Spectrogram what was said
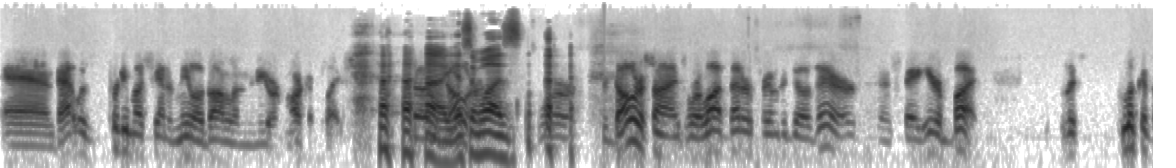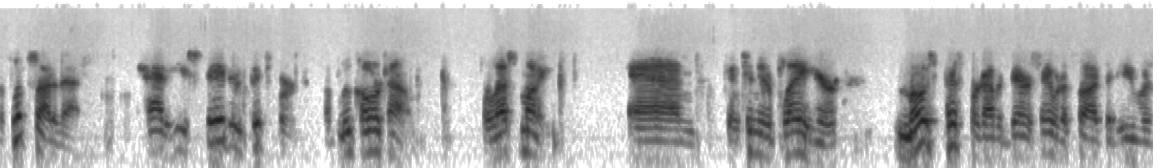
And that was pretty much the end of Neil O'Donnell in the New York marketplace. Yes, it was. were, the dollar signs were a lot better for him to go there than stay here. But let's look at the flip side of that. Had he stayed in Pittsburgh, a blue collar town, for less money and continued to play here, most Pittsburgh, I would dare say, would have thought that he was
